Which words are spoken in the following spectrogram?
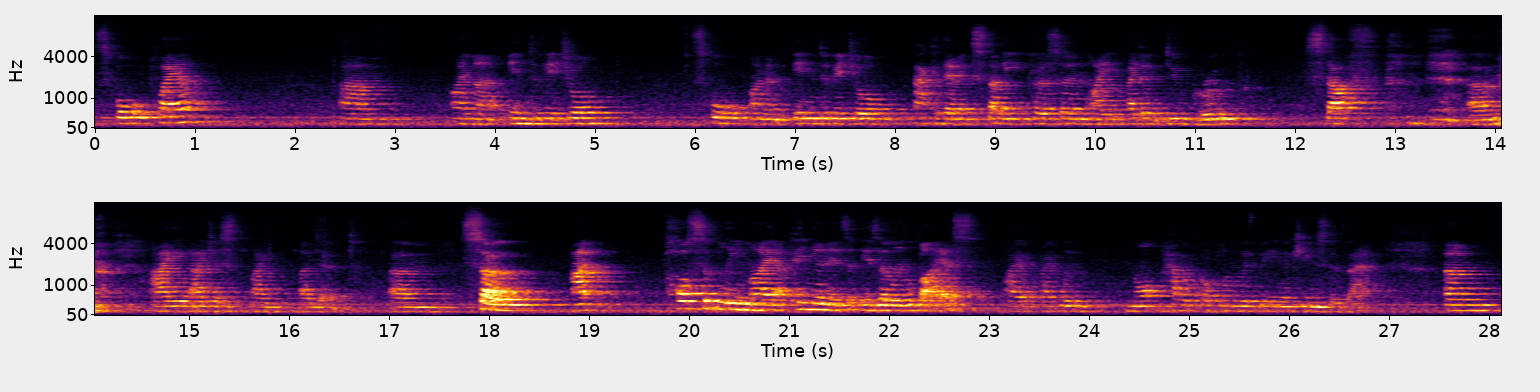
sport player. Um, I'm an individual sport, I'm an individual academic study person. I, I don't do group stuff. um, I, I just, I, I don't. Um, so I, possibly my opinion is, is a little biased. I, I would not have a problem with being accused of that. Um,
